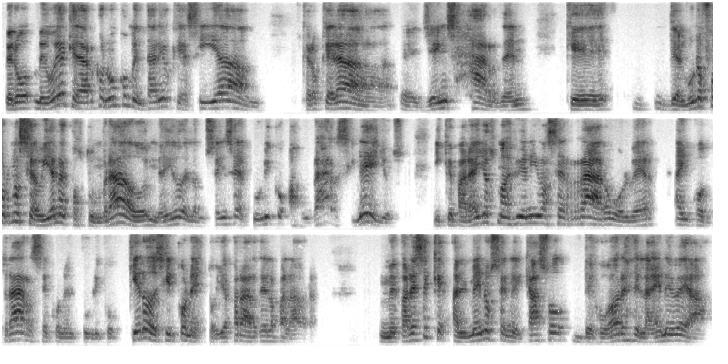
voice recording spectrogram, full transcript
pero me voy a quedar con un comentario que hacía, creo que era eh, James Harden, que de alguna forma se habían acostumbrado en medio de la ausencia del público a jugar sin ellos y que para ellos más bien iba a ser raro volver a encontrarse con el público. Quiero decir con esto, ya para darte la palabra, me parece que al menos en el caso de jugadores de la NBA,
